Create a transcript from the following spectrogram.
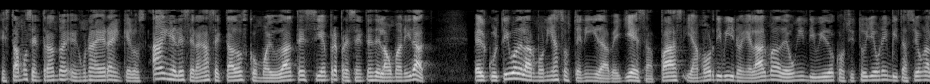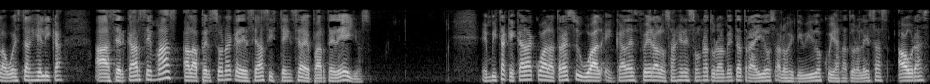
Estamos entrando en una era en que los ángeles serán aceptados como ayudantes siempre presentes de la humanidad el cultivo de la armonía sostenida, belleza, paz y amor divino en el alma de un individuo constituye una invitación a la huesta angélica a acercarse más a la persona que desea asistencia de parte de ellos. En vista que cada cual atrae su igual en cada esfera, los ángeles son naturalmente atraídos a los individuos cuyas naturalezas, auras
